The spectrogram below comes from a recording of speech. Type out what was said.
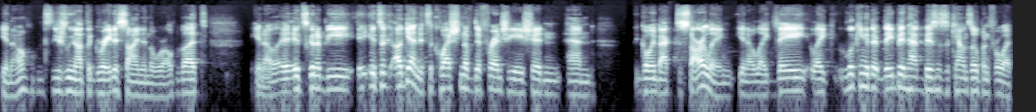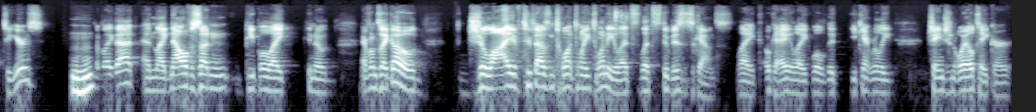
You know, it's usually not the greatest sign in the world, but you know it's going to be it's a, again it's a question of differentiation and going back to starling you know like they like looking at their they've been have business accounts open for what two years? Hmm something like that. And like now all of a sudden people like you know everyone's like oh july of 2020 2020 let's let's do business accounts. Like okay like well it, you can't really change an oil taker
